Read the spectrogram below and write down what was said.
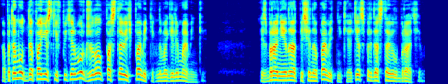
а потому до поездки в Петербург желал поставить памятник на могиле маменьки. Избрание надписи на памятнике отец предоставил братьям.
